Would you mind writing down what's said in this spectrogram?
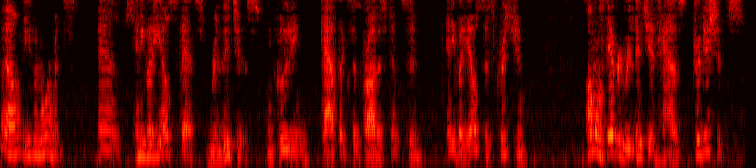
well, even Mormons, and anybody else that's religious, including Catholics and Protestants and anybody else that's Christian, almost every religion has traditions.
